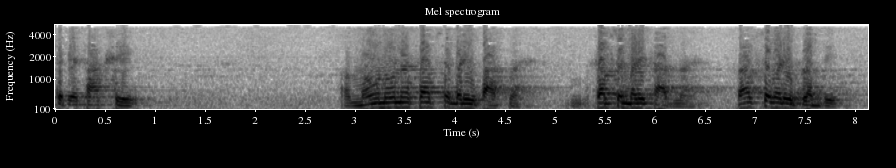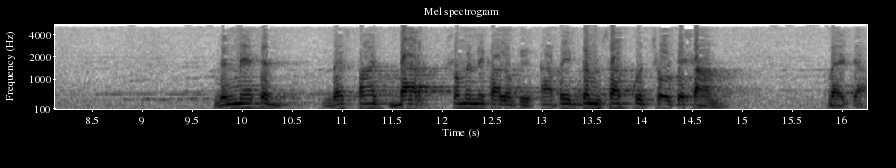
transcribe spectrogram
चित्त के साक्षी। और मौन होना सबसे बड़ी उपासना है। सबसे बड़ी साधना है। सबसे बड़ी उपलब्धि। दिन में से दस पाँच बार समय निकालो कि आप एकदम सब कुछ छोड़ के शाम बैठ जाओ।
